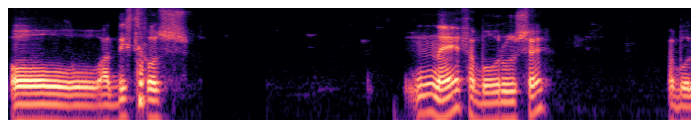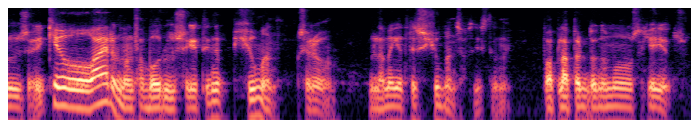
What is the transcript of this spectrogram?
Ο αντίστοιχος, ναι, θα μπορούσε. Θα μπορούσε. Και ο Iron Man θα μπορούσε, γιατί είναι human, ξέρω εγώ. Μιλάμε για τρεις humans αυτή τη στιγμή, που απλά παίρνουν τον νόμο στα χέρια τους.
